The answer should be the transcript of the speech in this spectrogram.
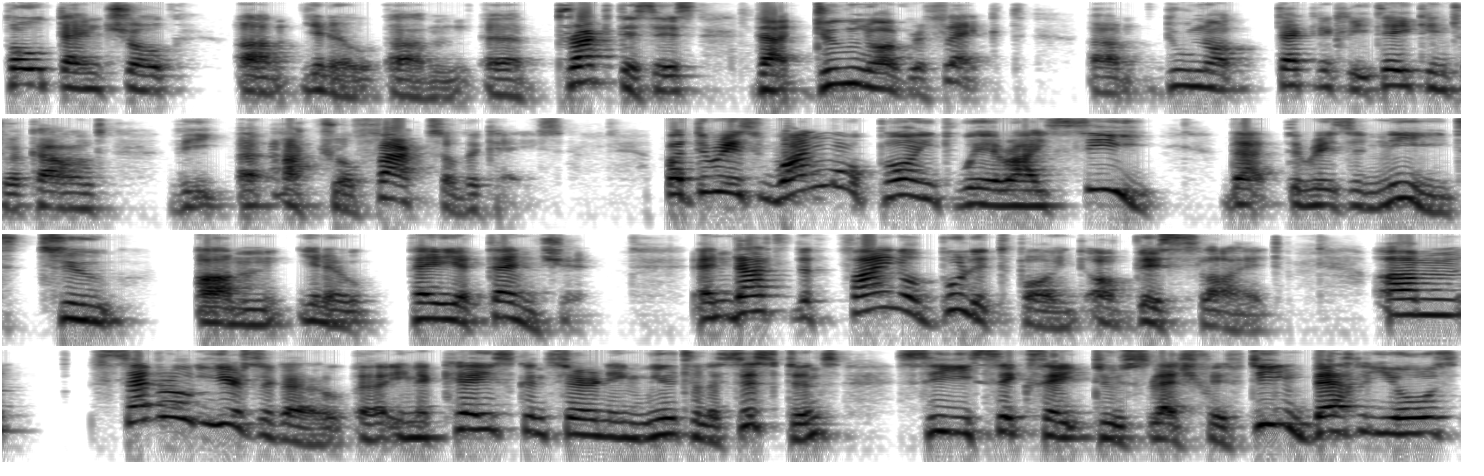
potential um, you know, um, uh, practices that do not reflect, um, do not technically take into account the uh, actual facts of the case. But there is one more point where I see that there is a need to, um, you know, pay attention. And that's the final bullet point of this slide. Um, several years ago, uh, in a case concerning mutual assistance, C682-15 Berlioz,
